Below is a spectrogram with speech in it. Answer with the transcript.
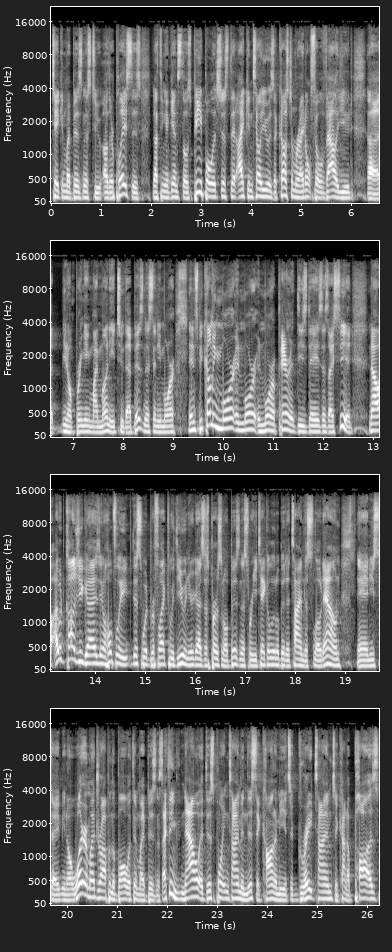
taken my business to other places. Nothing against those people. It's just that I can tell you as a customer, I don't feel valued, uh, you know, bringing my money to that business anymore. And it's becoming more and more and more apparent these days as I see it. I would cause you guys, you know, hopefully this would reflect with you and your guys' personal business where you take a little bit of time to slow down and you say, you know, where am I dropping the ball within my business? I think now at this point in time in this economy, it's a great time to kind of pause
